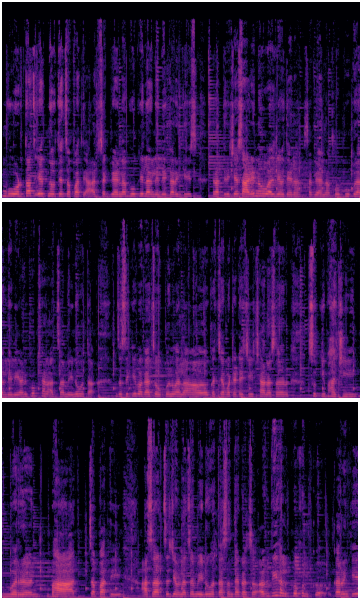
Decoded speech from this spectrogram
बोडताच येत नव्हत्या चपात्या. आणि सगळ्यांना भूकही लागलेली कारण की रात्रीचे साडेनऊ वाजले होते ना. सगळ्यांना खूप भूक लागलेली आणि खूप छान आजचा मेनू होता. जसे की बघा चौकोनवाला कच्च्या बटाट्याची छान असं सुकी भाजी वरण भात चपाती असं आजचं जेवणाचा मेनू होता संध्याकाळचं. अगदी हलकं फुलकं कारण की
